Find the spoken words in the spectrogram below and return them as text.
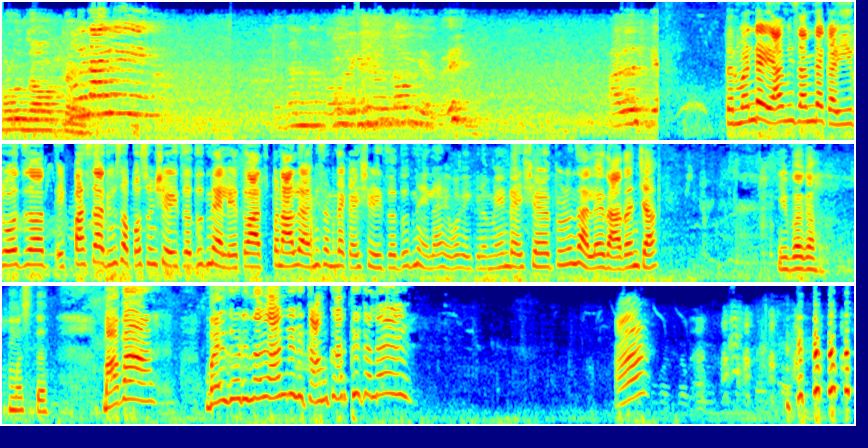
पडून जावं काय तर मंडळी आम्ही संध्याकाळी रोज एक पाच सहा दिवसापासून शेळीचं दूध न्यायला येतो. आज पण आलोय आम्ही संध्याकाळी शेळीचं दूध न्यायला. हे बघा इकडे मेंढ्या शेळ्या पिळून झाल्या दादांच्या. हे बघा मस्त. बाबा बैलजोडी नवी आणलेली काम करते का नाही? आ?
